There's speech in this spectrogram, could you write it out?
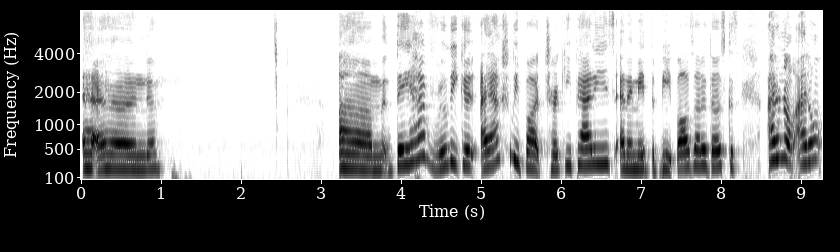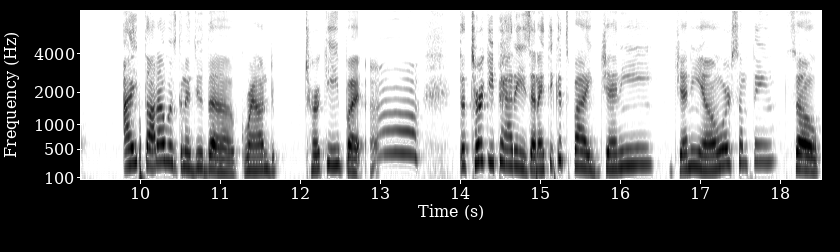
and um, they have really good. I actually bought turkey patties and I made the meatballs out of those because I don't know. I don't. I thought I was gonna do the ground turkey, but uh, the turkey patties, and I think it's by Jenny Jennie-O or something. So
